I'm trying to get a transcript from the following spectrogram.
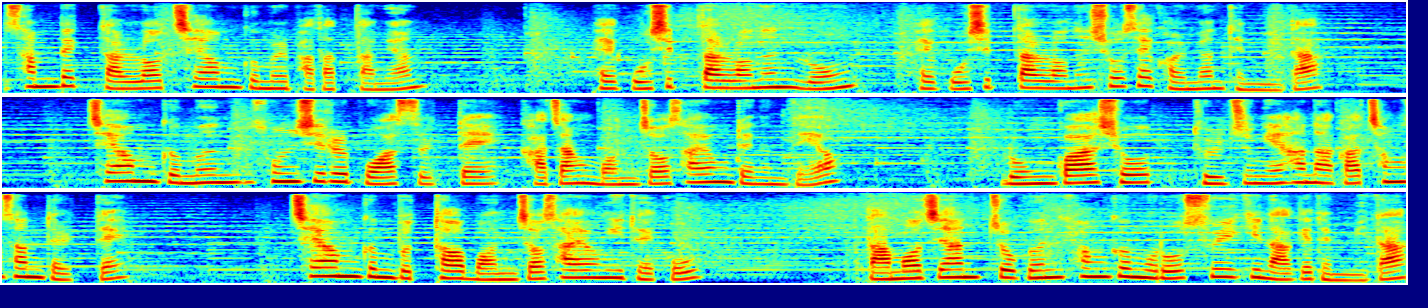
300달러 체험금을 받았다면 150달러는 롱, 150달러는 숏에 걸면 됩니다. 체험금은 손실을 보았을 때 가장 먼저 사용되는데요. 롱과 숏 둘 중에 하나가 청산될 때 체험금부터 먼저 사용이 되고 나머지 한쪽은 현금으로 수익이 나게 됩니다.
